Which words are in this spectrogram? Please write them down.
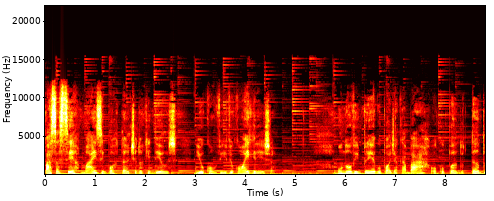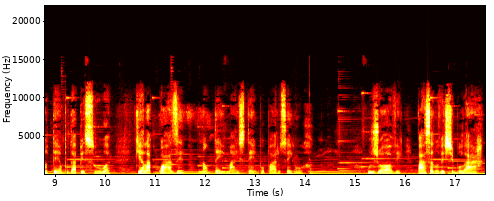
passa a ser mais importante do que Deus e o convívio com a igreja. Um novo emprego pode acabar ocupando tanto tempo da pessoa que ela quase não tem mais tempo para o Senhor. O jovem passa no vestibular,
